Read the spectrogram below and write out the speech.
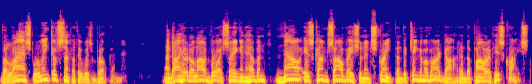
The last link of sympathy was broken. And I heard a loud voice saying in heaven, Now is come salvation and strength and the kingdom of our God and the power of his Christ.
